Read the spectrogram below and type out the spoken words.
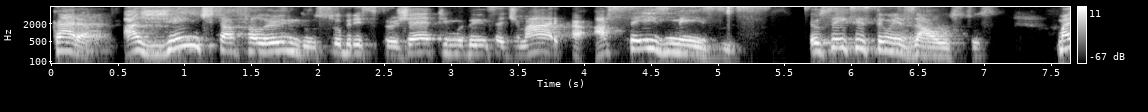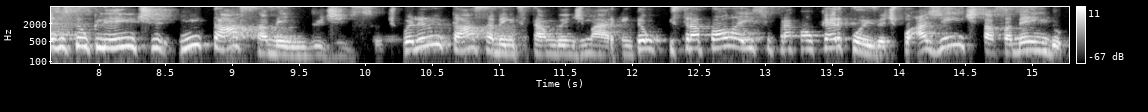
cara, a gente está falando sobre esse projeto e mudança de marca há seis meses. Eu sei que vocês estão exaustos, mas o seu cliente não está sabendo disso. Tipo, ele não está sabendo que está mudando de marca. Então, extrapola isso para qualquer coisa. Tipo, a gente está sabendo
